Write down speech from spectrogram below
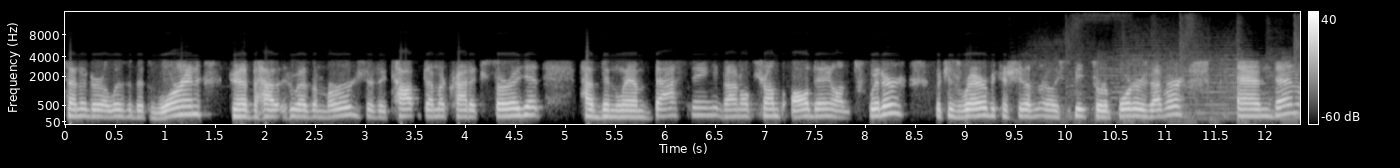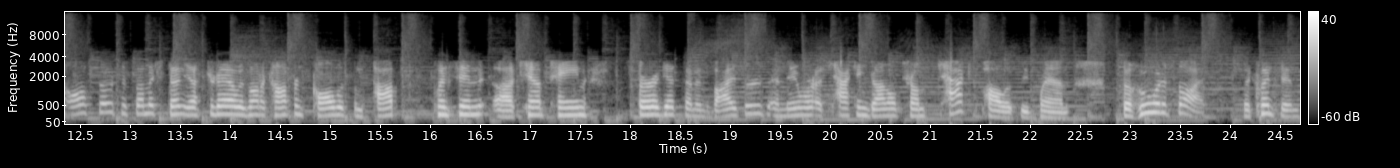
Senator Elizabeth Warren, who, have, who has emerged as a top Democratic surrogate, have been lambasting Donald Trump all day on Twitter, which is rare because she doesn't really speak to reporters ever. And then also, to some extent, yesterday I was on a conference call with some top Clinton uh, campaign surrogates and advisors, and they were attacking Donald Trump's tax policy plan. So who would have thought the Clintons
